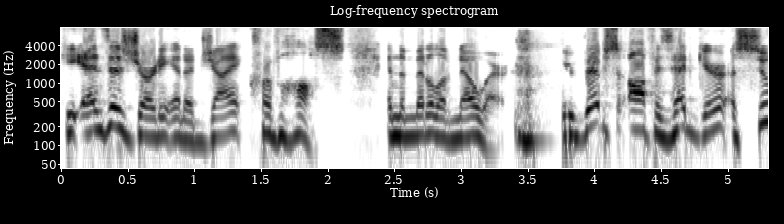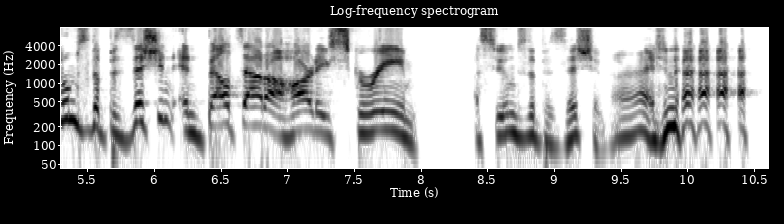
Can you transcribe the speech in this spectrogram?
He ends his journey in a giant crevasse in the middle of nowhere. He rips off his headgear, assumes the position, and belts out a hearty scream. Assumes the position. All right.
